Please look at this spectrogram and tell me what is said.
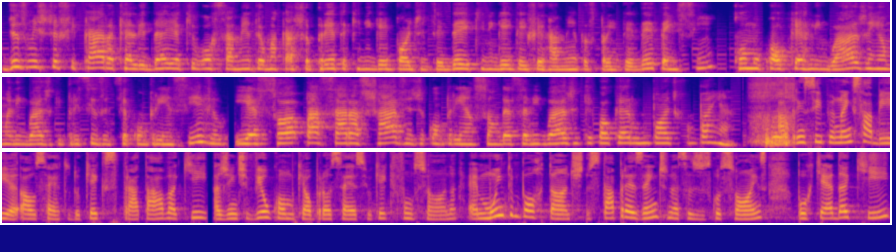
desmistificar aquela ideia que o orçamento é uma caixa preta que ninguém pode entender e que ninguém tem ferramentas para entender. Tem sim, como qualquer linguagem, é uma linguagem que precisa de ser compreensível e é só passar as chaves de compreensão dessa linguagem que qualquer um pode acompanhar. A princípio nem sabia ao certo do que, que se tratava aqui, a gente viu como que é o processo e o que que funciona. É muito importante estar presente nessas discussões, porque é daqui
